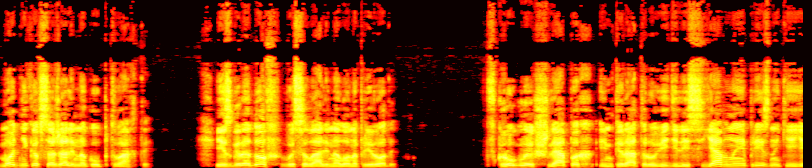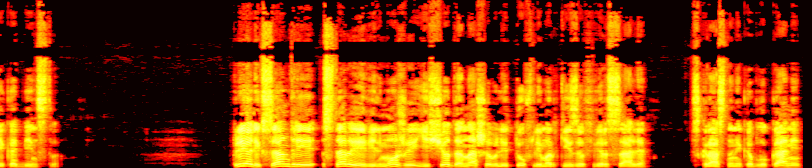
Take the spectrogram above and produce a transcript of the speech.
Модников сажали на куптвахты. Из городов высылали на лоно природы. В круглых шляпах императору виделись явные признаки якобинства. При Александре старые вельможи еще донашивали туфли маркизов Версаля с красными каблуками,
